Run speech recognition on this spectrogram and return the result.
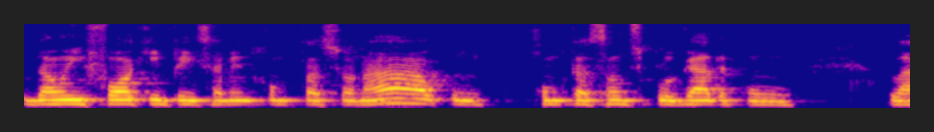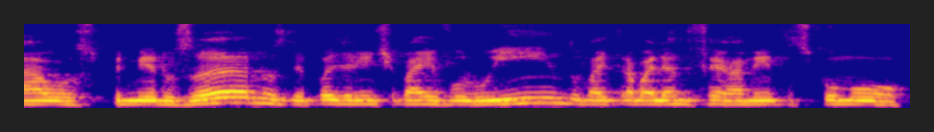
dar um enfoque em pensamento computacional, com computação desplugada com lá os primeiros anos, depois a gente vai evoluindo, vai trabalhando ferramentas como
